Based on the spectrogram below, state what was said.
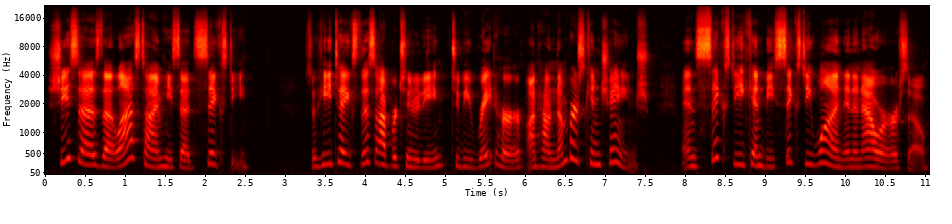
She says that last time he said 60. So he takes this opportunity to berate her on how numbers can change, and 60 can be 61 in an hour or so.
